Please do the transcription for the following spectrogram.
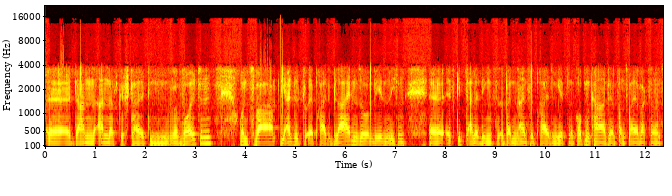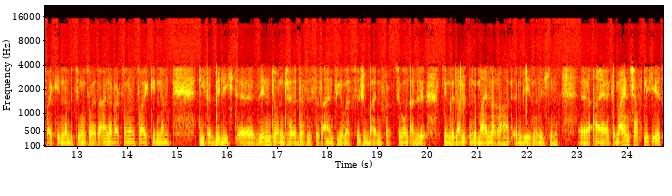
äh, dann anders gestalten wollten. Und zwar die Einzelpreise bleiben so im Wesentlichen. Äh, es gibt allerdings bei den Einzelpreisen jetzt eine Gruppenkarte von zwei Erwachsenen und zwei Kindern beziehungsweise ein Erwachsenen und zwei Kindern, die verbilligt äh, sind. Und das ist das Einzige, was zwischen beiden Fraktionen, also dem gesamten Gemeinderat im Wesentlichen gemeinschaftlich ist.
